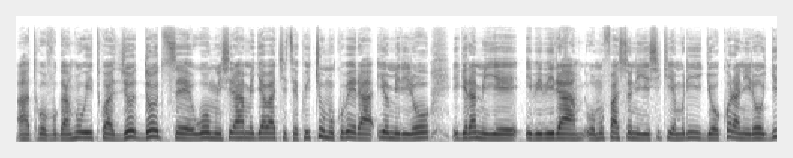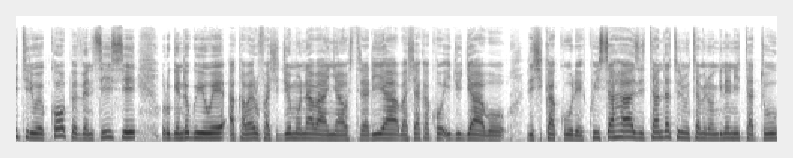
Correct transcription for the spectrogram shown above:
aha twavuga nk'uwitwa jo dotse wo mu ishyirahamwe ry'abacitse ku icumu kubera iyo miriro igeramiye ibibira uwo mufasoni yishikiye muri iryo koraniro ryitiriwe cope 26 urugendo rwiwe akaba yarufashijwemo n'abanya Australia bashaka ko ijwi ryabo rishika kure ku isaha zitandatu ine n'itatu gatatu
